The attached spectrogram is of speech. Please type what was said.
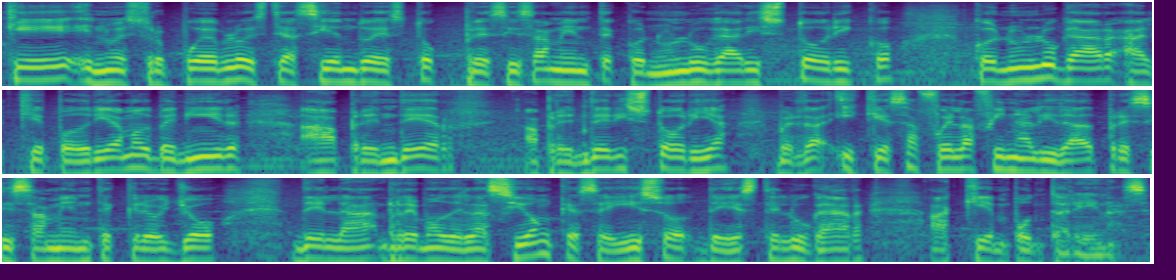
que nuestro pueblo esté haciendo esto precisamente con un lugar histórico, con un lugar al que podríamos venir a aprender, aprender historia, ¿verdad? Y que esa fue la finalidad precisamente, creo yo, de la remodelación que se hizo de este lugar aquí en Punta Arenas.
